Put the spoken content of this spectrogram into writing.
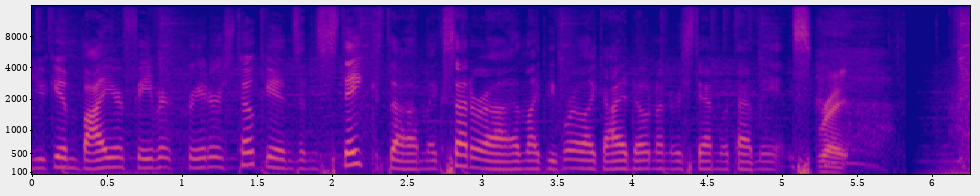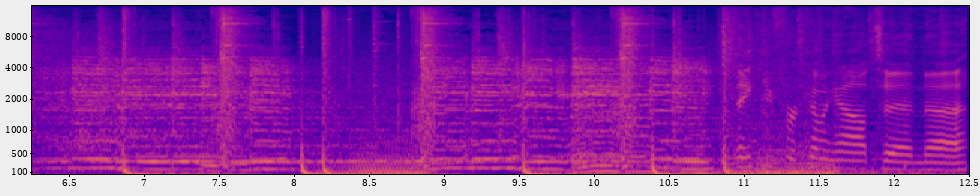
you can buy your favorite creators tokens and stake them, etc. And like people are like, I don't understand what that means. Right. Coming out and uh,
